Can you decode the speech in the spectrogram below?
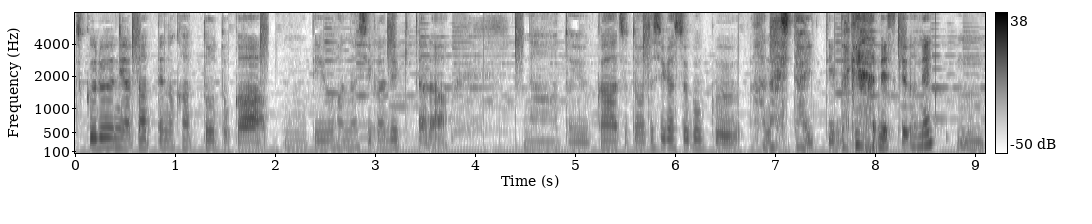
作るにあたっての葛藤とか、うん、っていう話ができたらなというかちょっと私がすごく話したいっていうだけなんですけどね。うん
